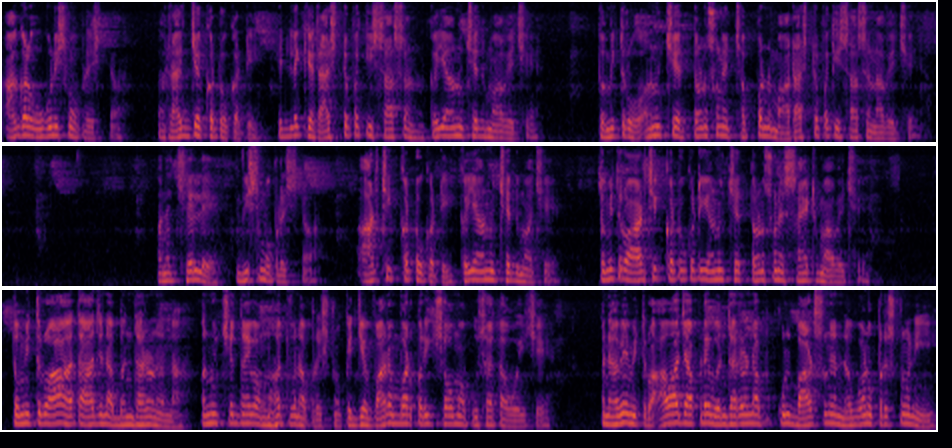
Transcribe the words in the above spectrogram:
આગળ ઓગણીસમો પ્રશ્ન રાજ્ય કટોકટી, એટલે કે રાષ્ટ્રપતિ શાસન કયા અનુચ્છેદમાં આવે છે? તો મિત્રો, અનુચ્છેદ ત્રણસો ને છપ્પનમાં રાષ્ટ્રપતિ શાસન આવે છે. અને છેલ્લે વીસમો પ્રશ્ન, આર્થિક કટોકટી કયા અનુચ્છેદમાં છે? તો મિત્રો, આર્થિક કટોકટી અનુચ્છેદ ત્રણસો ને સાઠમાં આવે છે. તો મિત્રો, આ હતા આજના બંધારણના અનુચ્છેદના એવા મહત્ત્વના પ્રશ્નો કે જે વારંવાર પરીક્ષાઓમાં પૂછાતા હોય છે. અને હવે મિત્રો, આવા જ આપણે બંધારણના કુલ બારસો ને નવ્વાણું પ્રશ્નોની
